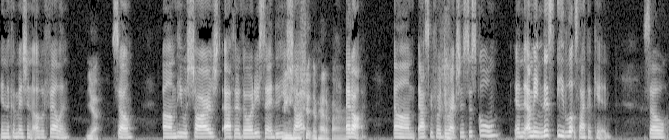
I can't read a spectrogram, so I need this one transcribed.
in the commission of a felon. yeah. So um he was charged after authorities said that he Meaning shot he shouldn't have had a firearm. at all. Um, asking for directions to school, and I mean this. He looks like a kid, so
